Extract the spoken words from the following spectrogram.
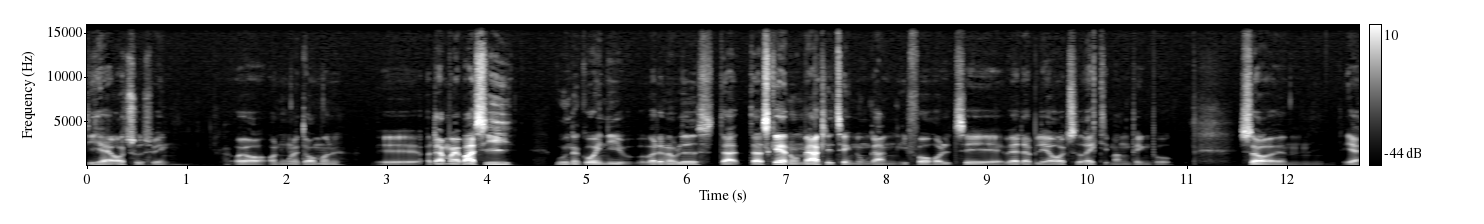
de her oddsudsving og, og nogle af dommerne. Øh, og der må jeg bare sige, uden at gå ind i, hvordan der ledes, der, der sker nogle mærkelige ting nogle gange i forhold til, hvad der bliver oddset rigtig mange penge på. Så øhm, ja,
